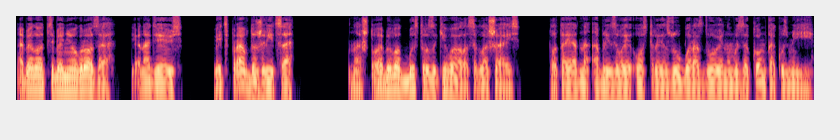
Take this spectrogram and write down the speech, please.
«Абелот тебе не угроза, я надеюсь. Ведь правда, жрица?» На что Абелот быстро закивала, соглашаясь, плотоядно облизывая острые зубы раздвоенным языком, как у змеи.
